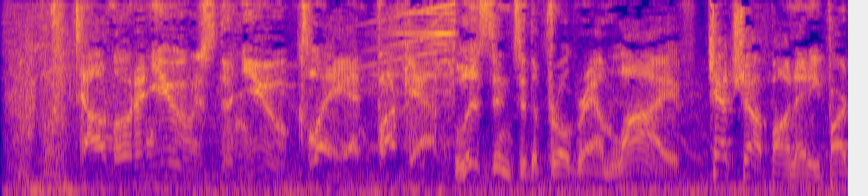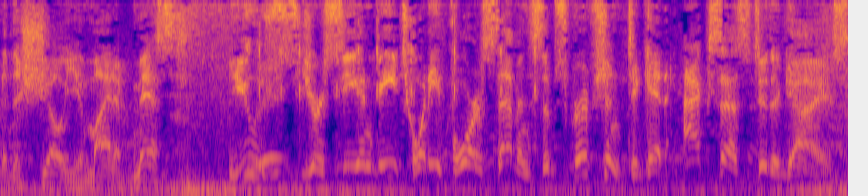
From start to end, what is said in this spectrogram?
Download and use the new Clay and Buck app. Listen to the program live. Catch up on any part of the show you might have missed. Use your CNB 24-7 subscription to get access to the guys.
